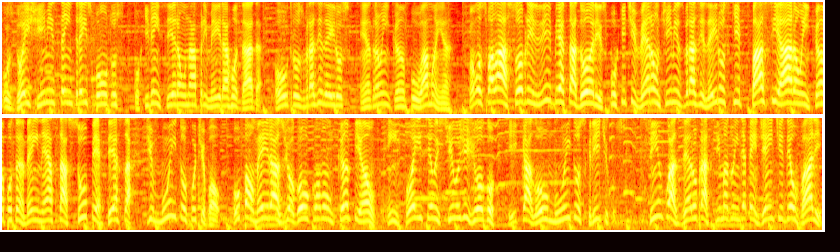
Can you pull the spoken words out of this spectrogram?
Os dois times têm três pontos porque venceram na primeira rodada. Outros brasileiros entram em campo amanhã. Vamos falar sobre Libertadores, porque tiveram times brasileiros que passearam em campo também nesta super terça de muito futebol. O Palmeiras jogou como um campeão, impôs seu estilo de jogo e calou muitos críticos. 5 a 0 para cima do Independiente Del Valle,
